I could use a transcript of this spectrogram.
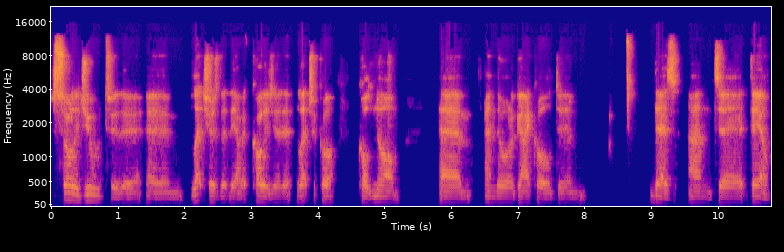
solely due to the um, lectures that they had at college, a lecture called, called Norm, um, and there were a guy called um, Des and uh, Dale.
